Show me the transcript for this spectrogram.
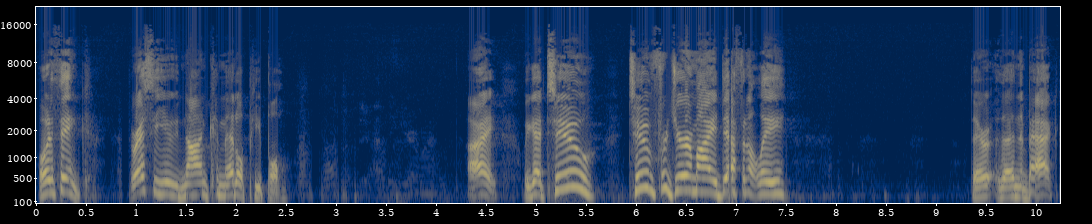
What do you think? The rest of you non-committal people. All right, we got two Two for Jeremiah, definitely. There in the back.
